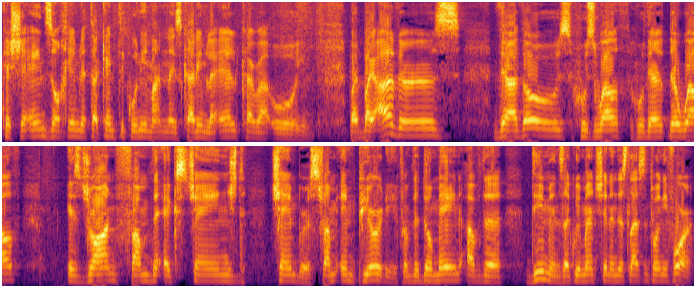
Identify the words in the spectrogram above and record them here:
כשאין זוכים לתקן תיקונים הנזכרים לאל כראוי. But by others, there are those whose wealth, who their, their wealth is drawn from the exchanged chambers, from impurity, from the domain of the demons, like we mentioned in this lesson 24.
